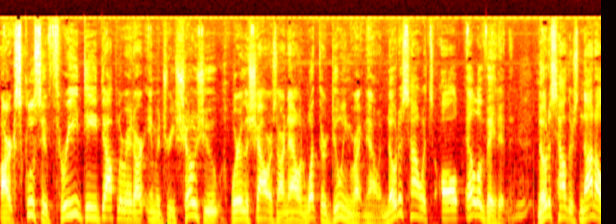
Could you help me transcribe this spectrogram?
Our exclusive 3D Doppler radar imagery shows you where the showers are now and what they're doing right now. And notice how it's all elevated. Mm -hmm. Notice how there's not a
